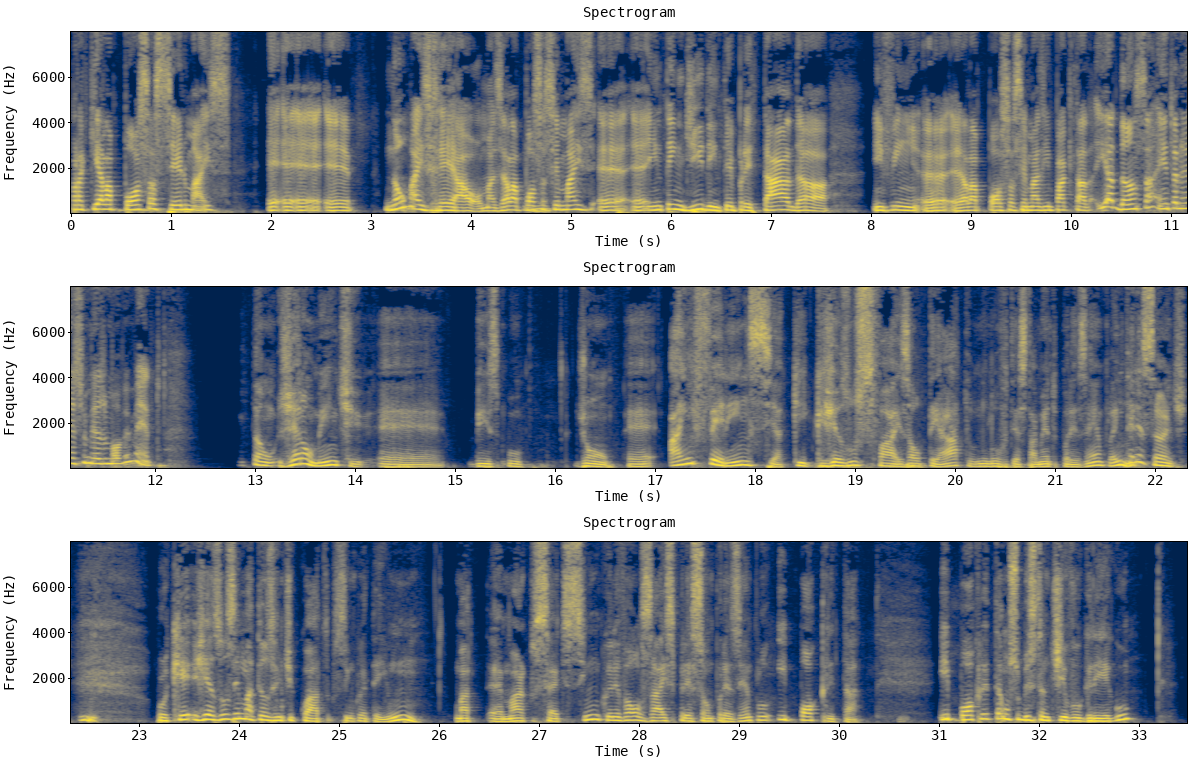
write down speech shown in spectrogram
para que ela possa ser mais é, é, é, é, não mais real, mas ela possa ser mais é, é, entendida, interpretada, enfim, é, ela possa ser mais impactada. E a dança entra nesse mesmo movimento. Então, geralmente, é, Bispo John, é, a inferência que, que Jesus faz ao teatro no Novo Testamento, por exemplo, é interessante. Porque Jesus, em Mateus 24, 51, Ma- é, Marcos 7, 5, ele vai usar a expressão, por exemplo, hipócrita. Hipócrita é um substantivo grego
